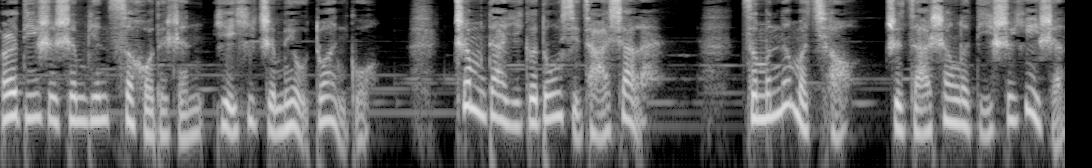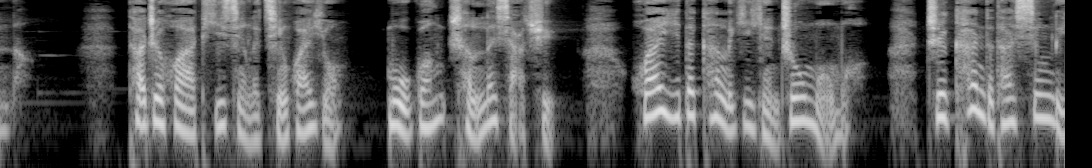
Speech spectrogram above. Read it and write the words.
而狄氏身边伺候的人也一直没有断过。这么大一个东西砸下来，怎么那么巧只砸伤了狄氏一人呢？他这话提醒了秦怀勇，目光沉了下去，怀疑的看了一眼周嬷嬷，只看得他心里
